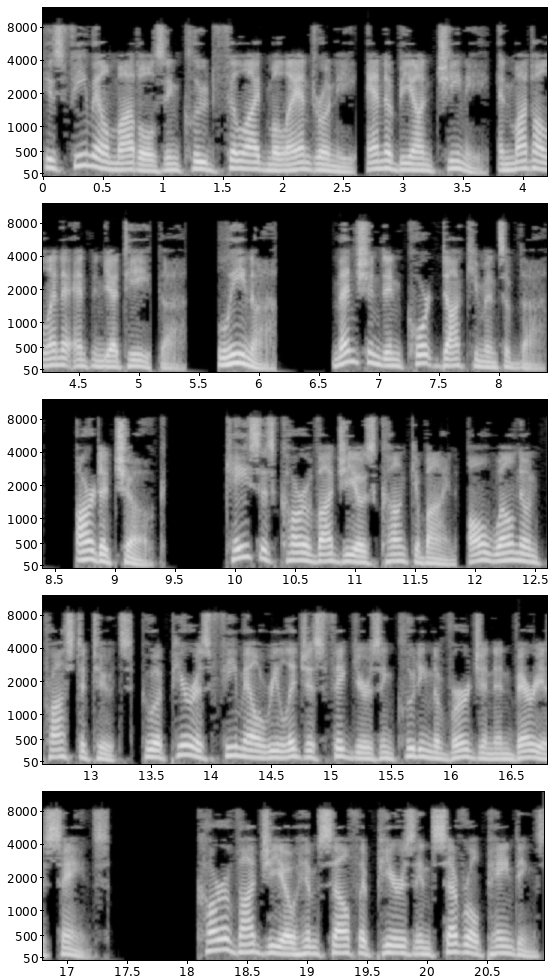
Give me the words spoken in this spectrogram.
His female models include Fillide Melandroni, Anna Bianchini, and Maddalena Antognetti the Lena, mentioned in court documents of the artichoke case as Caravaggio's concubine, all well-known prostitutes, who appear as female religious figures including the Virgin and various saints. Caravaggio himself appears in several paintings,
